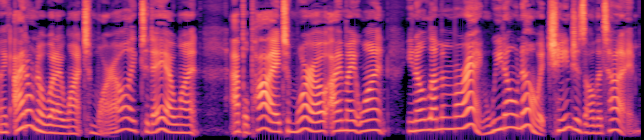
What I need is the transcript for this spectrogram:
Like, I don't know what I want tomorrow. Like, today I want apple pie. Tomorrow I might want, you know, lemon meringue. We don't know. It changes all the time.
